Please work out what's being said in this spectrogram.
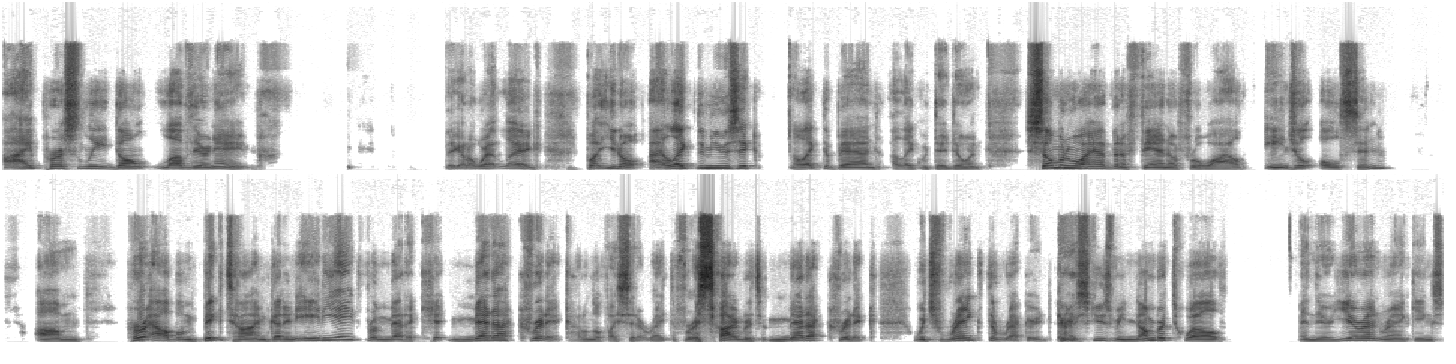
I personally don't love their name. they got a wet leg. But, you know, I like the music. I like the band. I like what they're doing. Someone who I have been a fan of for a while, Angel Olsen. Um, her album Big Time got an 88 from Metacritic. I don't know if I said it right the first time, but it's Metacritic, which ranked the record, excuse me, number 12 in their year end rankings.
